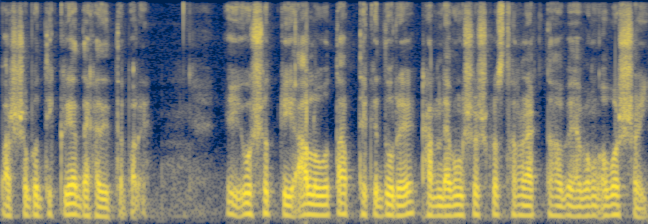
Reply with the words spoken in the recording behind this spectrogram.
পার্শ্ব প্রতিক্রিয়া দেখা দিতে পারে। এই ওষুধটি আলো ও তাপ থেকে দূরে ঠান্ডা এবং শুষ্ক স্থানে রাখতে হবে এবং অবশ্যই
